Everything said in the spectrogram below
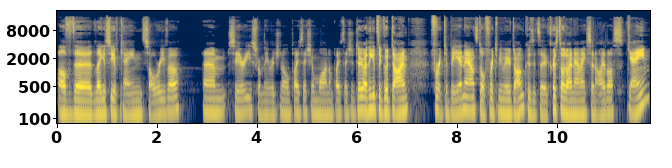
of the Legacy of Kain Soul Reaver um, series from the original PlayStation 1 and PlayStation 2. I think it's a good time for it to be announced or for it to be moved on because it's a Crystal Dynamics and Eidos game.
